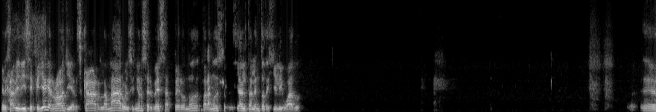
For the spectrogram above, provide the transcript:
El Javi dice que llegue Rogers, Carr, Lamar o el señor Cerveza, pero no para no desperdiciar el talento de Gil y Waddle. Eh,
